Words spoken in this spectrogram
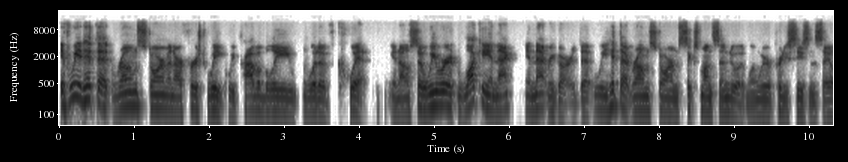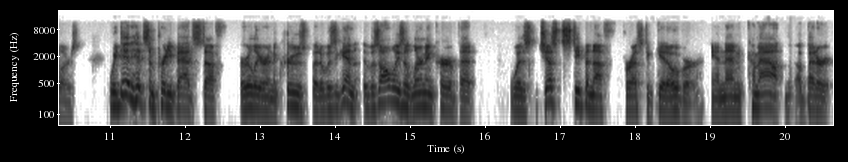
if we had hit that Rome storm in our first week, we probably would have quit. You know, so we were lucky in that in that regard that we hit that Rome storm six months into it when we were pretty seasoned sailors. We did hit some pretty bad stuff earlier in the cruise, but it was again, it was always a learning curve that was just steep enough for us to get over and then come out a better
